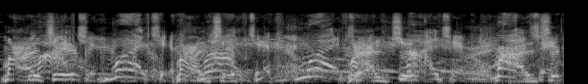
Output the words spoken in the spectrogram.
Мальчик! Мальчик! Мальчик! Мальчик! Мальчик! Мальчик! Мальчик! Мальчик!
